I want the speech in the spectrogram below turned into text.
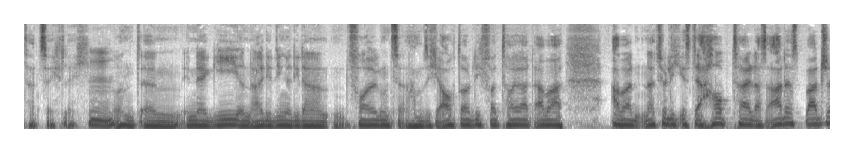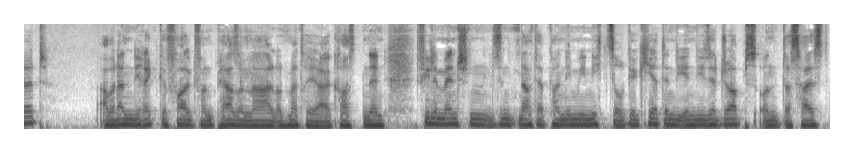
tatsächlich. Mhm. Und ähm, Energie und all die Dinge, die dann folgen, haben sich auch deutlich verteuert, aber, aber natürlich ist der Hauptteil das ADES-Budget, aber dann direkt gefolgt von Personal- und Materialkosten. Denn viele Menschen sind nach der Pandemie nicht zurückgekehrt in, die, in diese Jobs und das heißt,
